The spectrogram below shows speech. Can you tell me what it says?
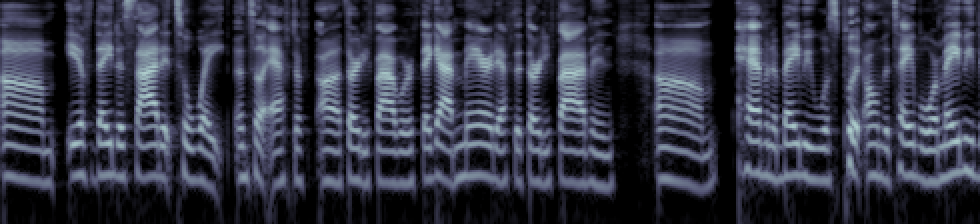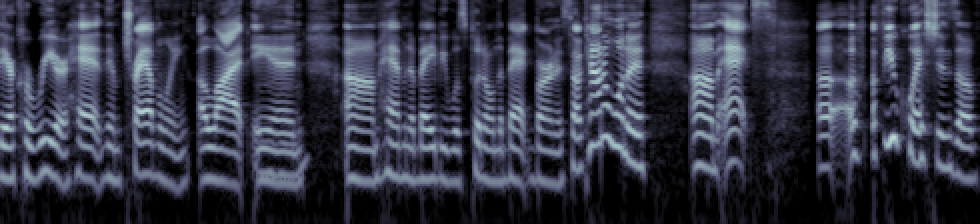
um, if they decided to wait until after uh, 35 or if they got married after 35 and um, having a baby was put on the table or maybe their career had them traveling a lot and mm-hmm. um, having a baby was put on the back burner so i kind of want to um, ask a, a, few questions of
